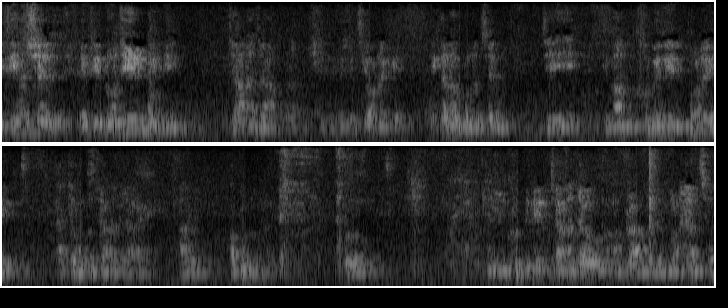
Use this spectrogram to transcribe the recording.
ইতিহাসের একটি নজির বিধি জানা যা আমরা সেটি দেখেছি। অনেকে এখানেও বলেছেন যে ইমাম খমিনির পরে এত বড় জানা যায় আর কখনো হয় তো ইমাম খমিনির জানাজাও আমরা আমাদের মনে আছে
